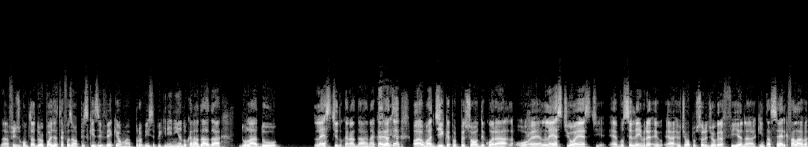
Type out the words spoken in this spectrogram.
na frente do computador pode até fazer uma pesquisa e ver que é uma província pequenininha do Canadá, da, do lado leste do Canadá, né, cara? Até ó, uma dica para o pessoal decorar o, é, leste e oeste. É, você lembra? Eu, eu tinha uma professora de geografia na quinta série que falava:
